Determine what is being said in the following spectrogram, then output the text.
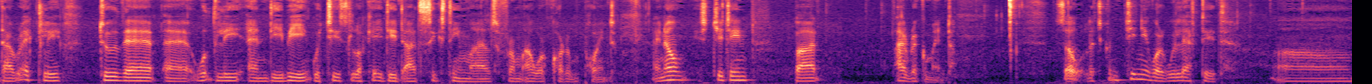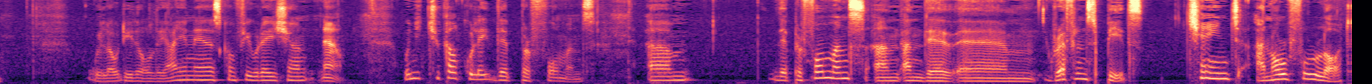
directly to the uh, Woodley NDB which is located at 16 miles from our current point. I know it's cheating but I recommend. So let's continue where we left it. Uh, we loaded all the INS configuration. Now, we need to calculate the performance. Um, the performance and, and the um, reference speeds change an awful lot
